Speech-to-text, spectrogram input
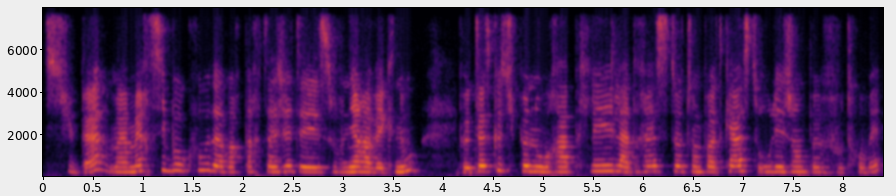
Super, bah, merci beaucoup d'avoir partagé tes souvenirs avec nous. Peut-être que tu peux nous rappeler l'adresse de ton podcast où les gens peuvent vous trouver?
